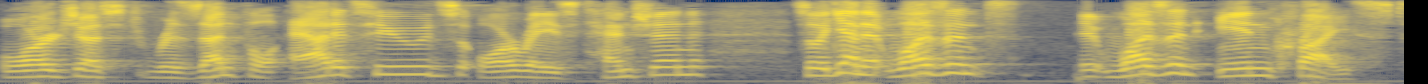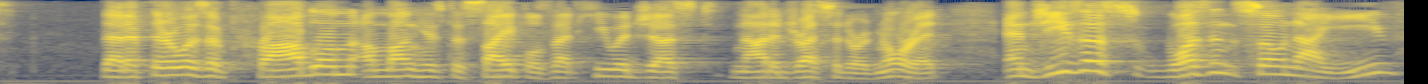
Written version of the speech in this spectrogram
or just resentful attitudes or raise tension. So again, it wasn't it wasn't in Christ that if there was a problem among his disciples that he would just not address it or ignore it. And Jesus wasn't so naive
